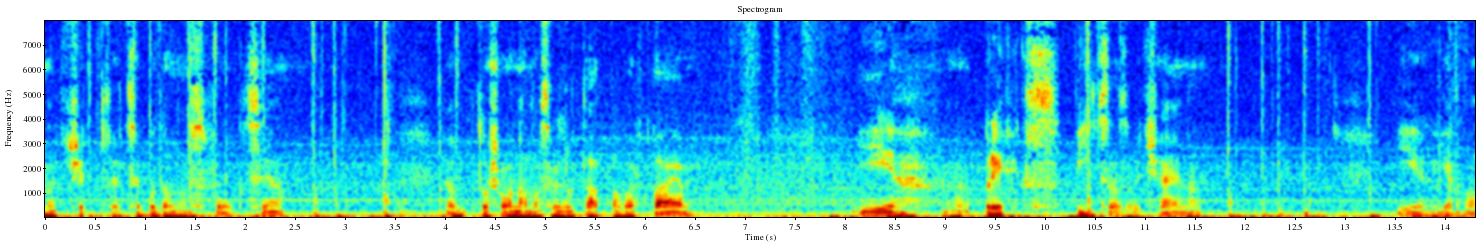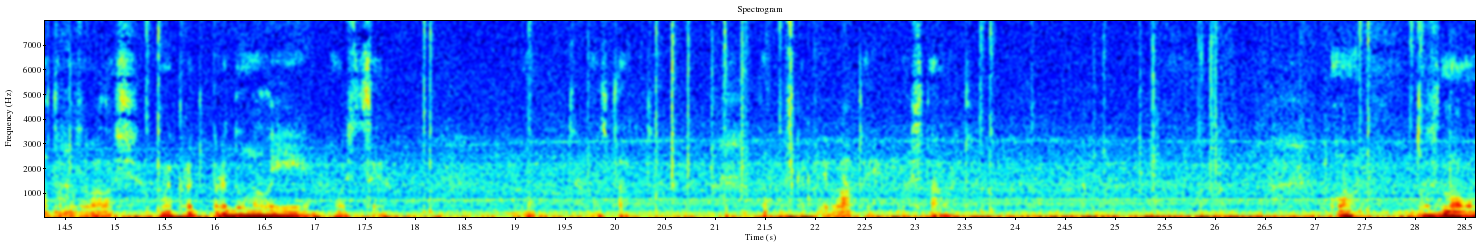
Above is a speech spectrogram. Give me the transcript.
Значить, це буде у нас функція. То, що вона у нас результат повертає. І е, префікс піца звичайно. І як воно там називалось? Ми придумали і ось це. От, ось так. Можна скопіювати і вставити. О, знову.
